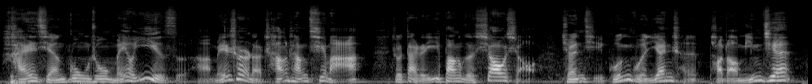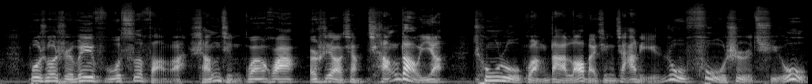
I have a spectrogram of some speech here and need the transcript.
还嫌宫中没有意思啊，没事呢，常常骑马，就带着一帮子宵小，卷起滚滚烟尘，跑到民间，不说是微服私访啊，赏景观花，而是要像强盗一样，冲入广大老百姓家里，入富室取物，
